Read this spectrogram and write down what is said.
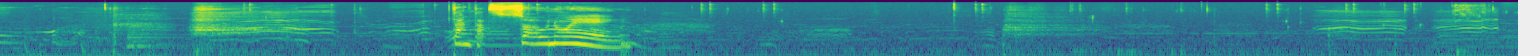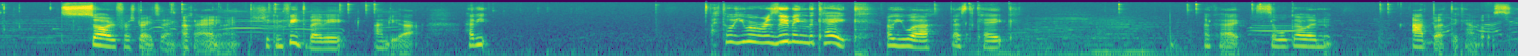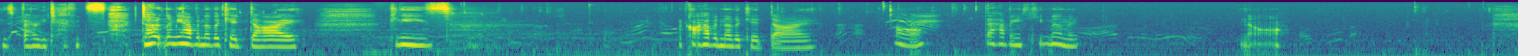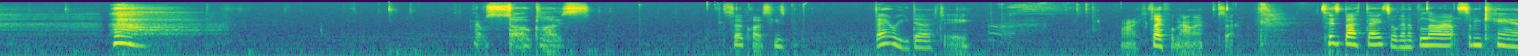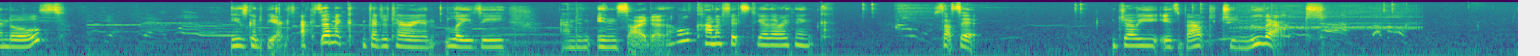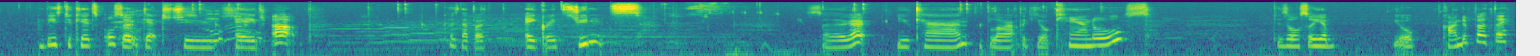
Dang, that's so annoying. So frustrating. Okay, anyway, she can feed the baby and do that. Have you... I thought you were resuming the cake. Oh, you were. There's the cake. Okay, so we'll go and add birthday candles. He's very tense. Don't let me have another kid die. Please. I can't have another kid die. Oh, they're having a cute moment. No. that was so close. So close. He's very dirty. Right, he's playful now though, so. It's his birthday, so we're going to blow out some candles. He's going to be academic, vegetarian, lazy, and an insider. That all kind of fits together, I think. So that's it. Joey is about to move out. These two kids also get to age up because they're both 8th grade students. So there we go. You can blow out the, your candles. It is also your your kind of birthday.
